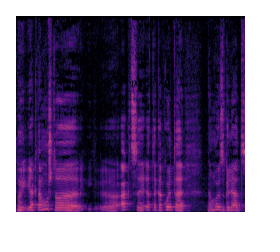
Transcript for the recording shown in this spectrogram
Ну, я к тому, что акции – это какой-то, на мой взгляд,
